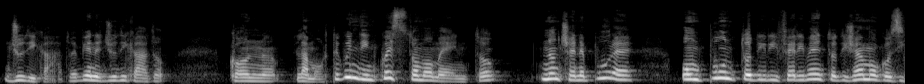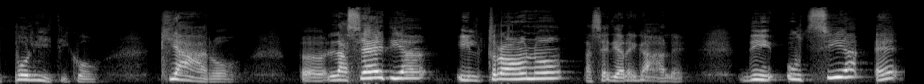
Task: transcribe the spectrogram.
giudicato e viene giudicato con la morte. Quindi in questo momento non c'è neppure un punto di riferimento, diciamo così, politico, chiaro. Eh, la sedia, il trono, la sedia regale di Uzia è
